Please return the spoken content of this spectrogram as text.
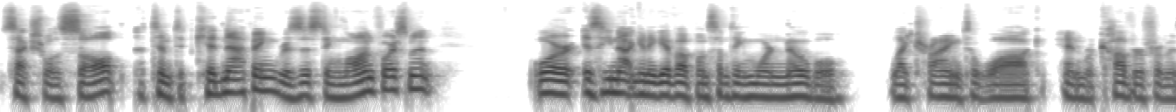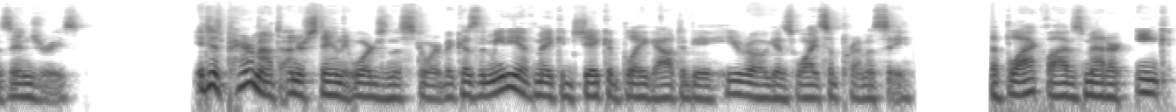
sexual assault, attempted kidnapping, resisting law enforcement? Or is he not going to give up on something more noble, like trying to walk and recover from his injuries? It is paramount to understand the origin of the story because the media have made Jacob Blake out to be a hero against white supremacy. The Black Lives Matter Inc.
